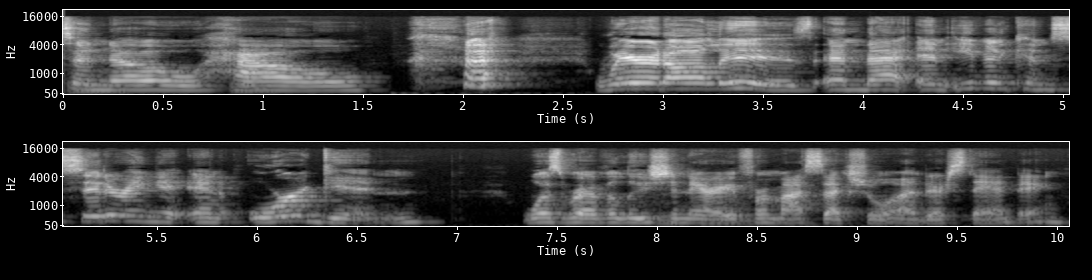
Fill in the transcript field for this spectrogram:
to mm-hmm. know how, yeah. where it all is. And that, and even considering it an organ was revolutionary mm-hmm. for my sexual understanding.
